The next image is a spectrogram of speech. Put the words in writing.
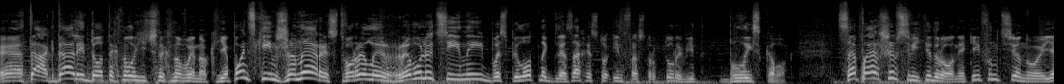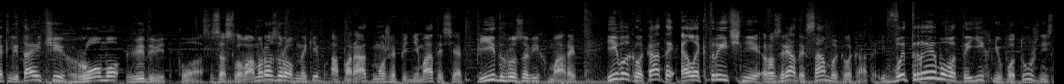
Е, так, далі до технологічних новинок. Японські інженери створили революційний безпілотник для захисту інфраструктури від блискавок. Це перший в світі дрон, який функціонує як літаючий громовідвід. Клас. За словами розробників, апарат може підніматися під грозові хмари і викликати електричні розряди, сам викликати, і витримувати їхню потужність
